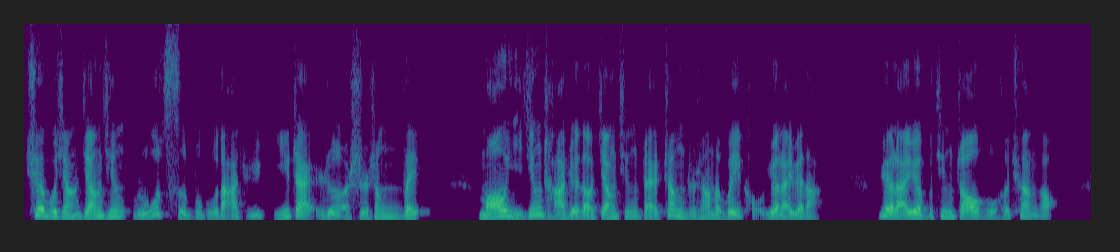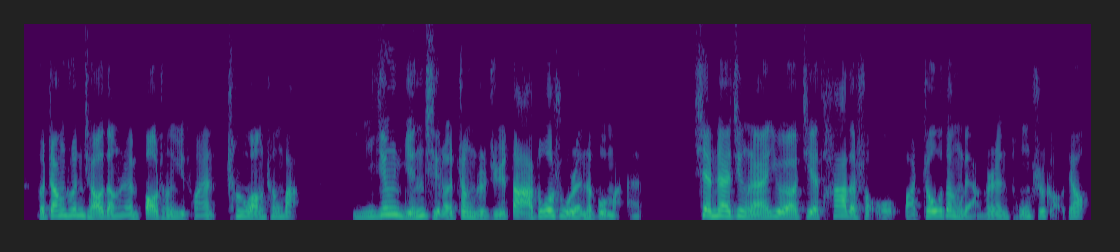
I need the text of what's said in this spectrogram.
却不想江青如此不顾大局，一再惹是生非。毛已经察觉到江青在政治上的胃口越来越大，越来越不听招呼和劝告。和张春桥等人抱成一团，称王称霸，已经引起了政治局大多数人的不满。现在竟然又要借他的手把周邓两个人同时搞掉。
